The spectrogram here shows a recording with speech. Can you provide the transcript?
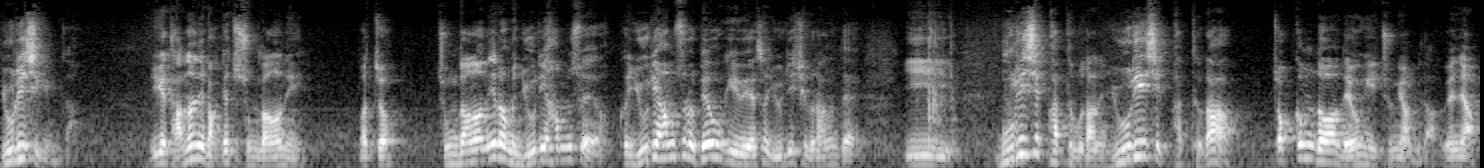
유리식입니다. 이게 단원이 바뀌었죠, 중단원이. 맞죠? 중단원 이름은 유리함수예요. 그 유리함수를 배우기 위해서 유리식을 하는데 이 무리식 파트보다는 유리식 파트가 조금 더 내용이 중요합니다. 왜냐?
